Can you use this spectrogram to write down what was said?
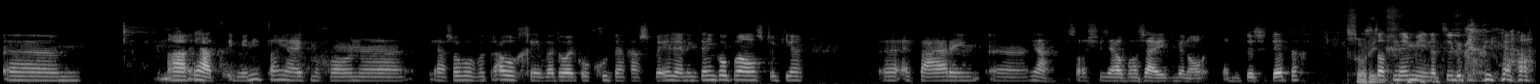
Um, Nou ja, ik weet niet. Tanja heeft me gewoon uh, ja, zoveel vertrouwen gegeven, waardoor ik ook goed ben gaan spelen. En ik denk ook wel een stukje uh, ervaring. Uh, ja, zoals je zelf al zei, ik ben al ondertussen 30. Sorry. Dus dat neem je natuurlijk, ja,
